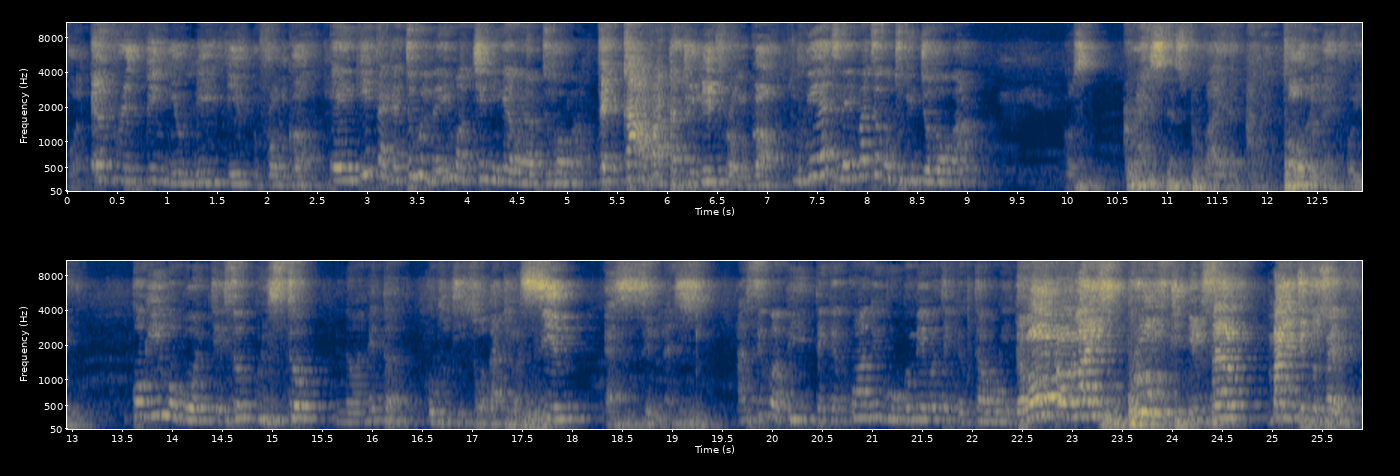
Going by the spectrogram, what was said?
for everything you need from God. en kit age tugul neimokyinigei koyob jehova. The cover that you need from God. tuget neimoche kotukin jehova. Because Christ has provided an atonement for you. Ko kikokon jesu kristo noniton kobuti so that your sin is sinless. asikobit tekekwogikuk komekotekekto kokeny The Lord of life proved himself mighty to save,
